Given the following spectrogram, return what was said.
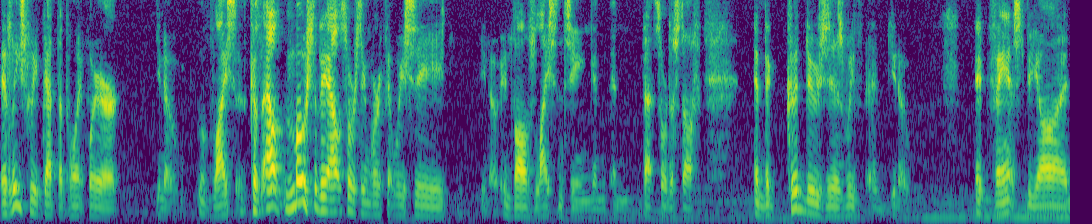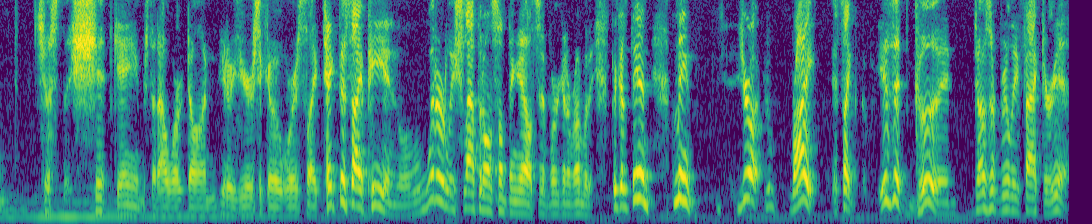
At least we've got the point where, you know, license because out most of the outsourcing work that we see, you know, involves licensing and, and that sort of stuff. And the good news is we've, uh, you know, advanced beyond just the shit games that I worked on, you know, years ago, where it's like, take this IP and literally slap it on something else and we're going to run with it. Because then, I mean, you're right. It's like, is it good? Doesn't really factor in.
